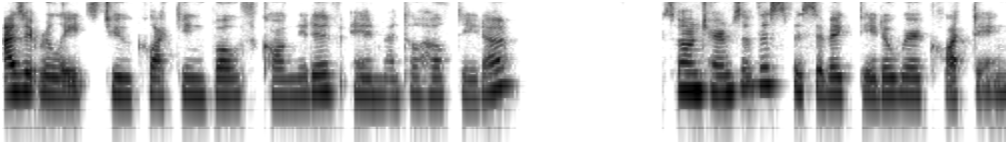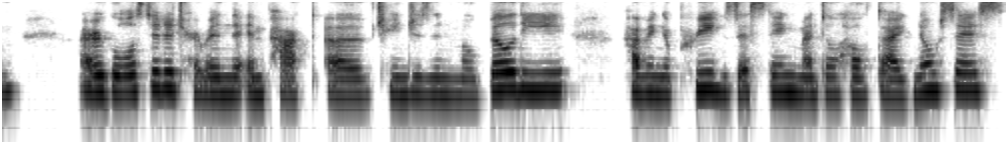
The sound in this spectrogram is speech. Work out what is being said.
as it relates to collecting both cognitive and mental health data. So in terms of the specific data we're collecting, our goal is to determine the impact of changes in mobility, having a pre-existing mental health diagnosis,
